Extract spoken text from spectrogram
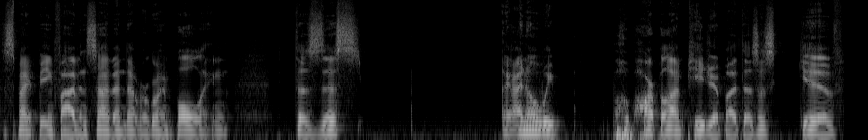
despite being five and seven, that we're going bowling. Does this like I know we harp a lot on PJ, but does this give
